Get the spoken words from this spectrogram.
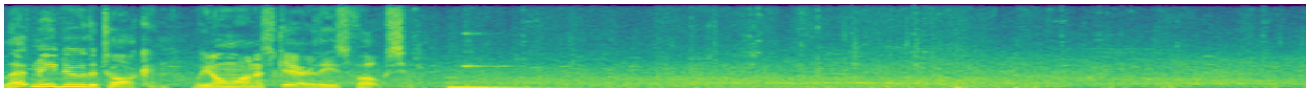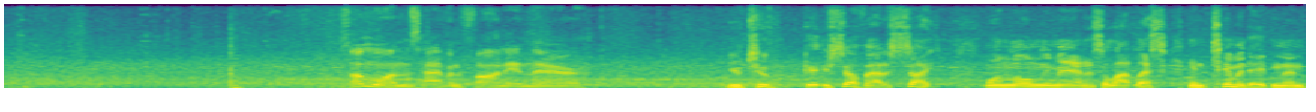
Let me do the talking. We don't want to scare these folks. Having fun in there. You two, get yourself out of sight. One lonely man is a lot less intimidating than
